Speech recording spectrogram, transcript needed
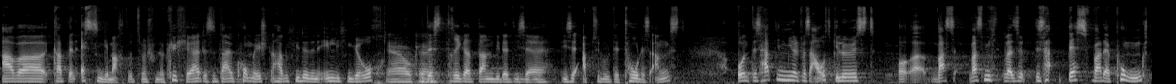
Aber gerade wenn Essen gemacht wird, zum Beispiel in der Küche, das ist total komisch, dann habe ich wieder den ähnlichen Geruch. Ja, okay. Und das triggert dann wieder diese, diese absolute Todesangst. Und das hat in mir etwas ausgelöst, äh, was, was mich, also das, das, war der Punkt,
